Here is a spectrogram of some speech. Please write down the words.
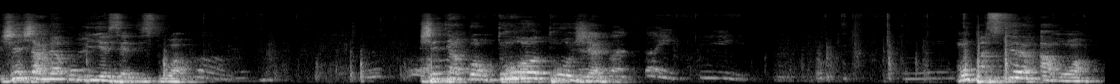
J'ai jamais oublié cette histoire. J'étais encore trop, trop jeune. Mon pasteur à moi,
